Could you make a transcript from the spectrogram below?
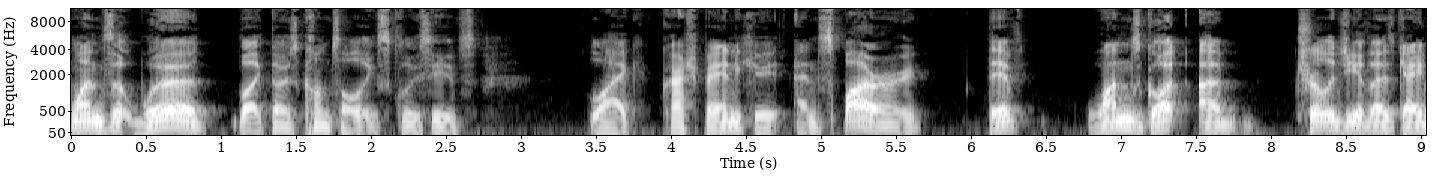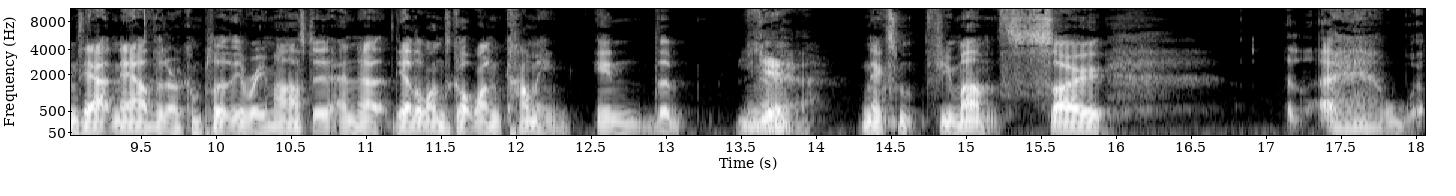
ones that were like those console exclusives, like Crash Bandicoot and Spyro, they've one's got a trilogy of those games out now that are completely remastered, and the, the other one's got one coming in the you know yeah, next few months. So.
